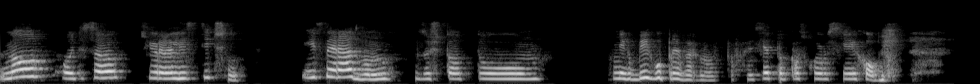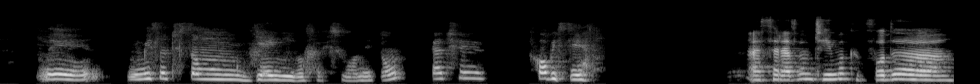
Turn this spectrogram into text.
Но моите са реалистични. И се радвам, защото не бих го превърнал в професия, то по-скоро си е хоби. Не, не мисля, че съм гений в рисуването, така че хоби си е. Аз се радвам, че има какво да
